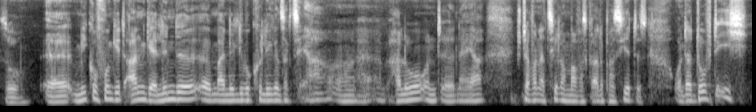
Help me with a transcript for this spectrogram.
So, äh, Mikrofon geht an, Gerlinde, äh, meine liebe Kollegin, sagt, ja, äh, hallo und äh, naja, Stefan, erzähl doch mal, was gerade passiert ist. Und da durfte ich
